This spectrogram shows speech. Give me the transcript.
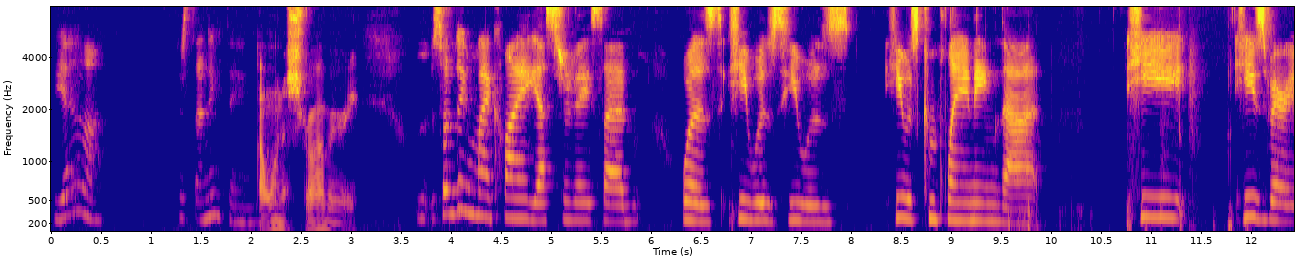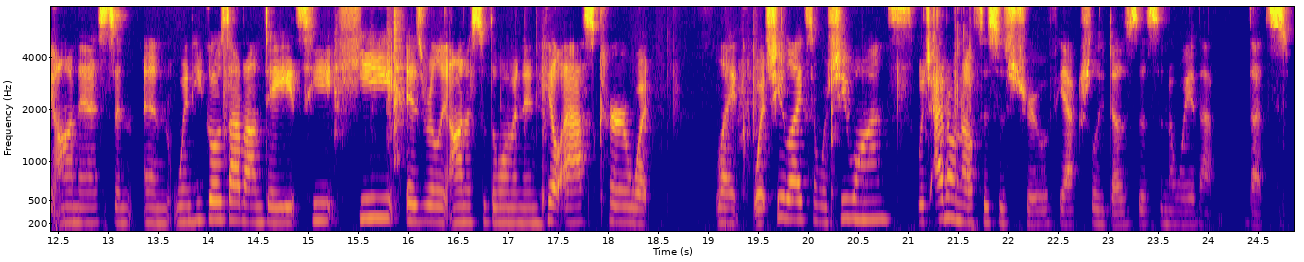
yeah. Just anything. I want a strawberry. something my client yesterday said was he was he was he was complaining that he he's very honest and and when he goes out on dates he he is really honest with the woman and he'll ask her what like what she likes or what she wants which i don't know if this is true if he actually does this in a way that that's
